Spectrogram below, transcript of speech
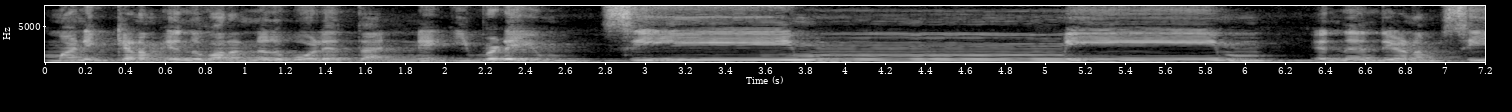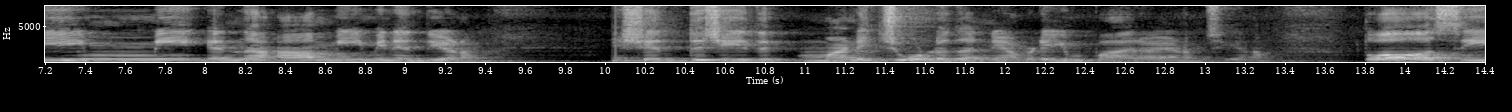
മണിക്കണം എന്ന് പറഞ്ഞതുപോലെ തന്നെ ഇവിടെയും സീം മീം എന്ന് എന്ത് ചെയ്യണം? സീമി എന്ന ആ മീമിനെ എന്ത് ചെയ്യണം? ഷെദ് ചെയ്ത് മണിച്ചുകൊണ്ട് തന്നെ അവിടെയും പാരായണം ചെയ്യണം. ത്വാസീം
